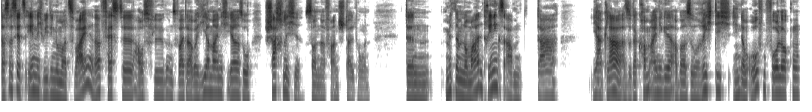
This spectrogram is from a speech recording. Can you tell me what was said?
Das ist jetzt ähnlich wie die Nummer zwei, ne? feste Ausflüge und so weiter, aber hier meine ich eher so schachliche Sonderveranstaltungen. Denn mit einem normalen Trainingsabend, da, ja klar, also da kommen einige, aber so richtig hinterm Ofen vorlocken,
